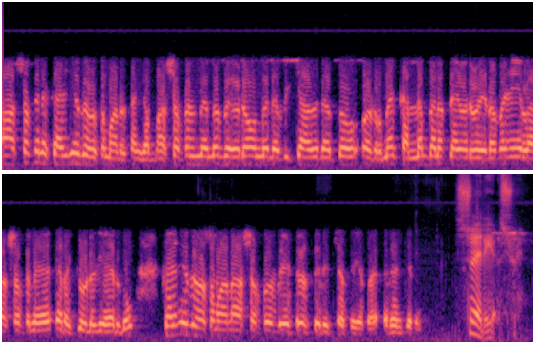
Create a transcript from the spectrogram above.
അഷഫിന് കഴിഞ്ഞ ദിവസമാണ് സംഘം. അഷഫിൽ നിന്ന് വിവരമൊന്നും ലഭിക്കാതിനെ തുടർന്ന് കല്ലമ്പലത്തെ ഒരു ഇടവഴിയിൽ അഷഫിനെ ഇറക്കി വിടുകയായിരുന്നു. കഴിഞ്ഞ ദിവസമാണ് അഷഫ് വീട്ടിൽ തിരിച്ചെത്തിയത്. രഞ്ജിനി. ശരി അശ്വിൻ.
